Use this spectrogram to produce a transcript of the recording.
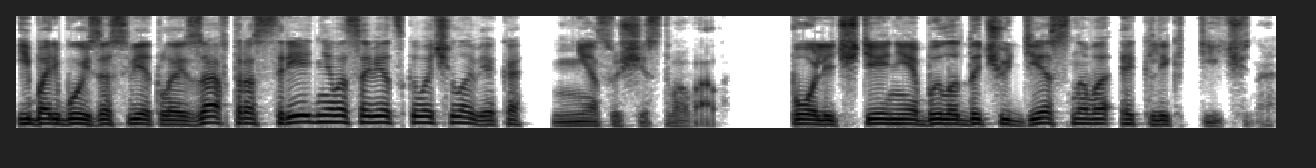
и борьбой за светлое завтра, среднего советского человека не существовало. Поле чтения было до чудесного эклектично.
